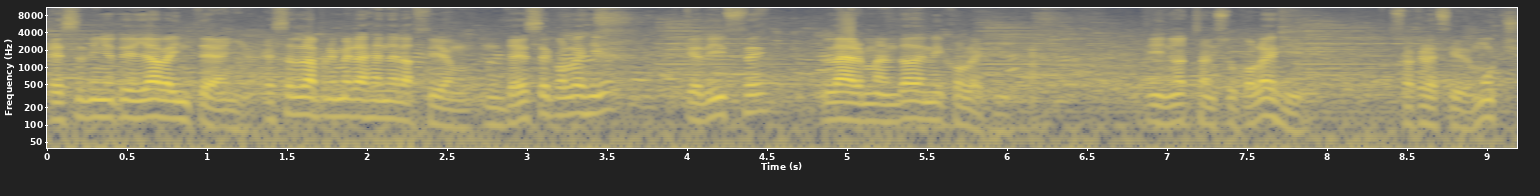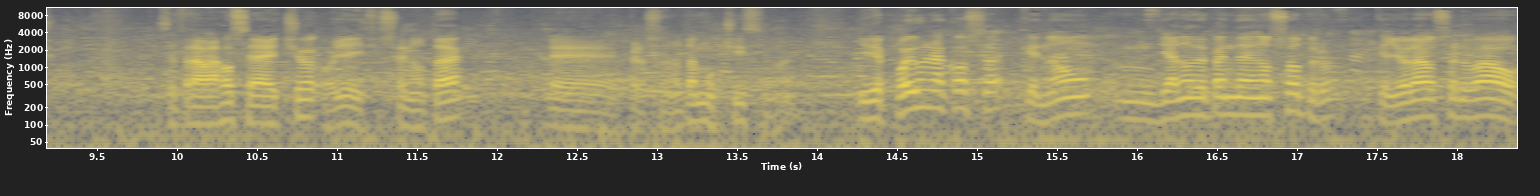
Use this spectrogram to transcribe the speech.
Ese niño tiene ya 20 años. Esa es la primera generación de ese colegio que dice la hermandad de mi colegio. Y no está en su colegio. Eso ha crecido mucho. Ese trabajo se ha hecho, oye, eso se nota, eh, pero se nota muchísimo. ¿eh? Y después una cosa que no, mm, ya no depende de nosotros, que yo la he observado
